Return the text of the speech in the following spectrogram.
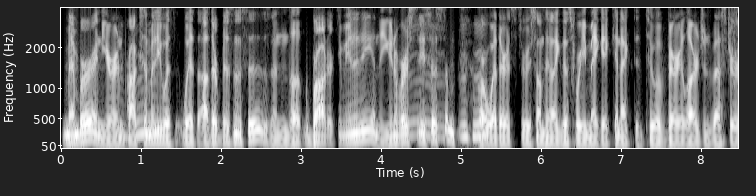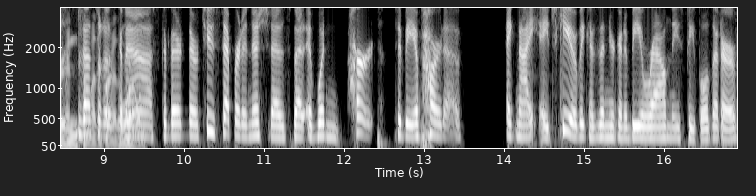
member and you're in Mhm. proximity with with other businesses and the broader community and the university Mm, system, mhm. or whether it's through something like this where you may get connected to a very large investor in That's other what I was going to ask. They're, they're two separate initiatives, but it wouldn't hurt to be a part of Ignite HQ because then you're going to be around these people that are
